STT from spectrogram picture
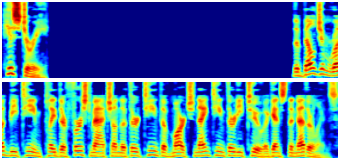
History The Belgium rugby team played their first match on 13 March 1932 against the Netherlands.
